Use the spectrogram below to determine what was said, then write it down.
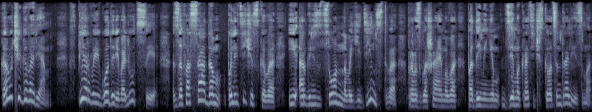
Короче говоря, в первые годы революции за фасадом политического и организационного единства, провозглашаемого под именем демократического централизма,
